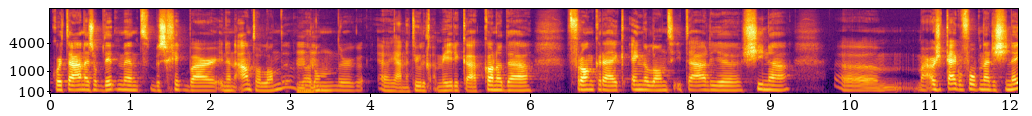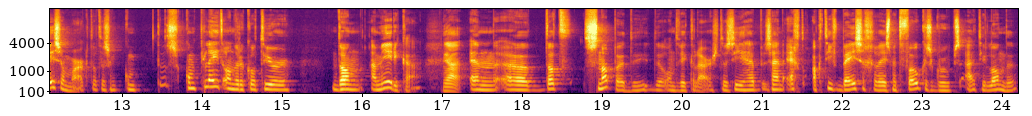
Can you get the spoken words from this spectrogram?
Cortana is op dit moment beschikbaar in een aantal landen... Mhm. waaronder ja, natuurlijk Amerika, Canada, Frankrijk, Engeland, Italië, China... Ehm, maar als je kijkt bijvoorbeeld naar de Chinese markt... dat is een, com- dat is een compleet andere cultuur dan Amerika. ja, En eh, dat snappen die, de ontwikkelaars. Dus die hebben, zijn echt actief bezig geweest met focusgroups uit die landen.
